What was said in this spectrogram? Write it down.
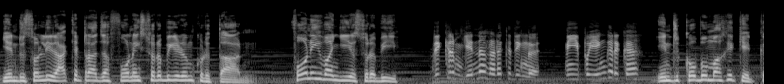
என்று சொல்லி ராக்கெட் ராஜா போனை சுரபியிடம் கொடுத்தான். போனை வாங்கிய சுரபி விக்ரம் என்ன நடக்குதுங்க? நீ இப்ப எங்க இருக்க? என்று கோபமாக கேட்க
